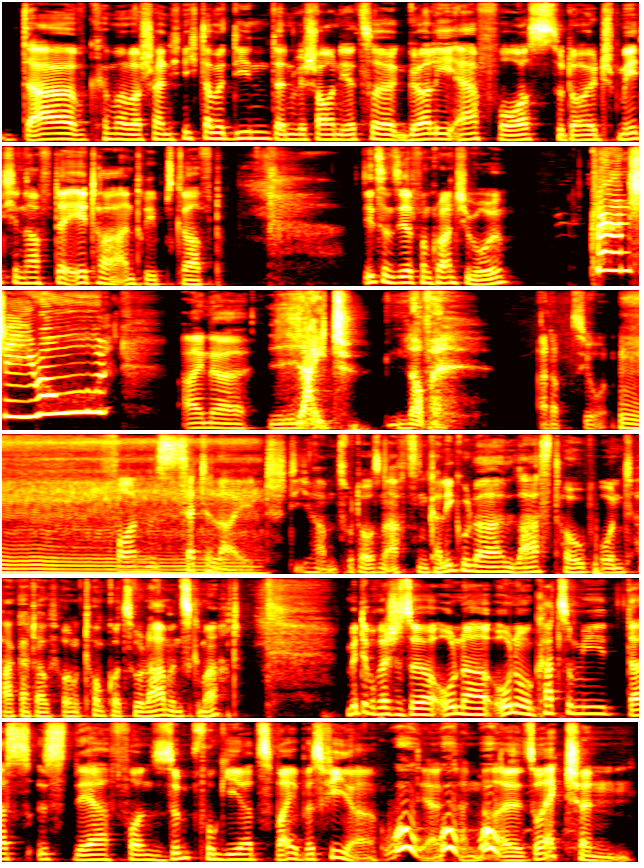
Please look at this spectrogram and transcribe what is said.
Da können wir wahrscheinlich nicht damit dienen, denn wir schauen jetzt äh, Girly Air Force, zu Deutsch mädchenhafte ETA-Antriebskraft. Lizenziert von Crunchyroll. Crunchyroll! Eine Light Novel Adaption von Satellite. Die haben 2018 Caligula, Last Hope und Hakata Tonkotsu Ramens gemacht. Mit dem Regisseur Ona, Ono Katsumi, das ist der von Symphogear 2 bis 4. Wow, der wow, kann wow. also Action.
